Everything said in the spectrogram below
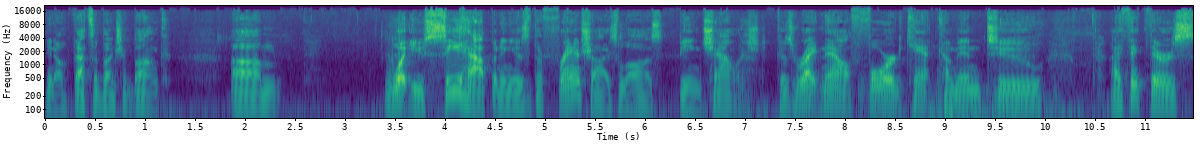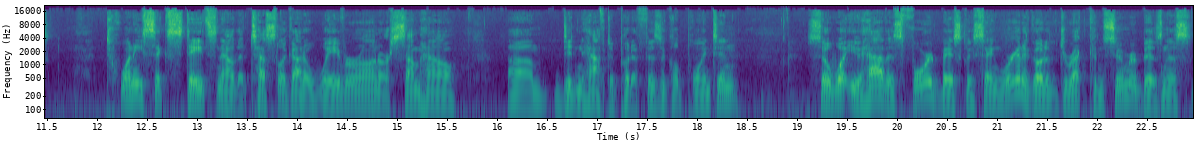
you know, that's a bunch of bunk. Um, what you see happening is the franchise laws being challenged because right now Ford can't come into. I think there's 26 states now that Tesla got a waiver on, or somehow um, didn't have to put a physical point in. So what you have is Ford basically saying we're going to go to the direct consumer business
